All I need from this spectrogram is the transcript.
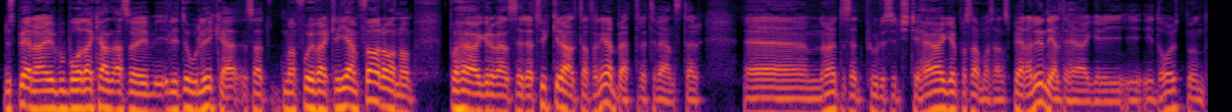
Nu spelar han ju på båda kanter, alltså lite olika, så att man får ju verkligen jämföra honom på höger och vänster. Jag tycker alltid att han är bättre till vänster. Ehm, nu har jag inte sett Pulisic till höger på samma sätt, han spelade ju en del till höger i, i, i Dortmund.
